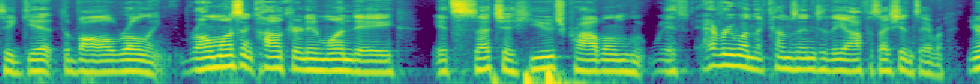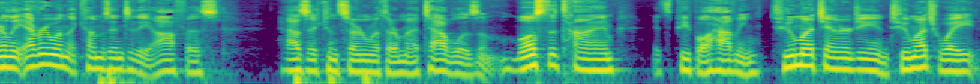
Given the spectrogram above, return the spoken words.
to get the ball rolling. Rome wasn't conquered in one day it's such a huge problem with everyone that comes into the office. I shouldn't say everyone. Nearly everyone that comes into the office has a concern with their metabolism. Most of the time, it's people having too much energy and too much weight.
